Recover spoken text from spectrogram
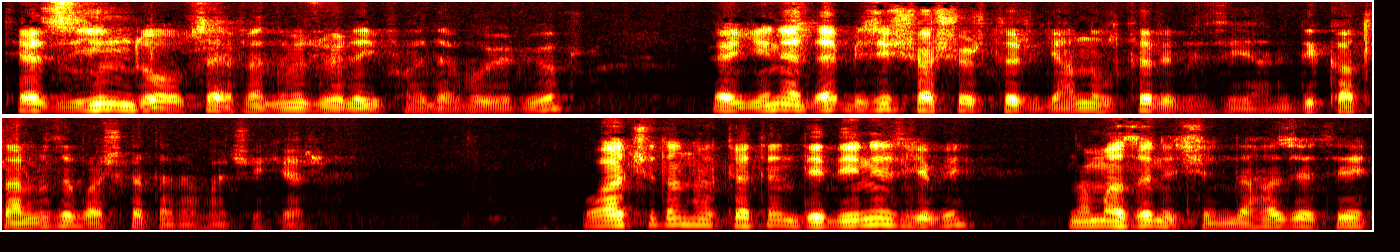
tezyin de olsa Efendimiz öyle ifade buyuruyor. Ve yine de bizi şaşırtır, yanıltır bizi yani. Dikkatlerimizi başka tarafa çeker. O açıdan hakikaten dediğiniz gibi namazın içinde Hazreti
